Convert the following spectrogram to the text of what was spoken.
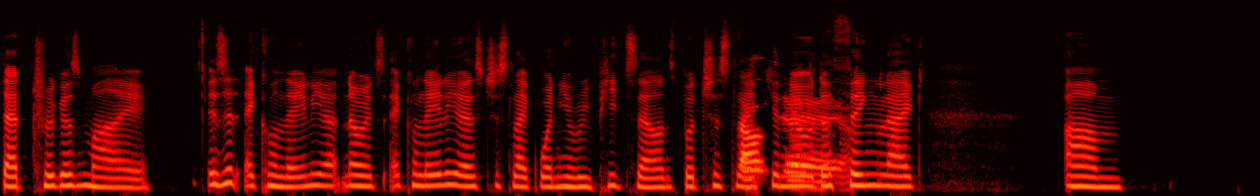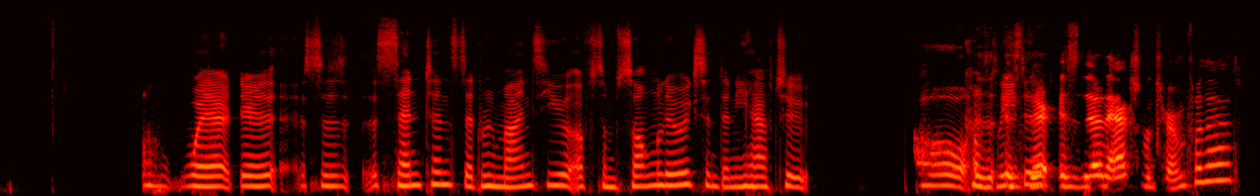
that triggers my. Is it echolalia? No, it's echolalia. Is just like when you repeat sounds, but just like Sounds, you yeah, know yeah, the yeah. thing like, um, where there's a, a sentence that reminds you of some song lyrics, and then you have to. oh, is, is there is there an actual term for that?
